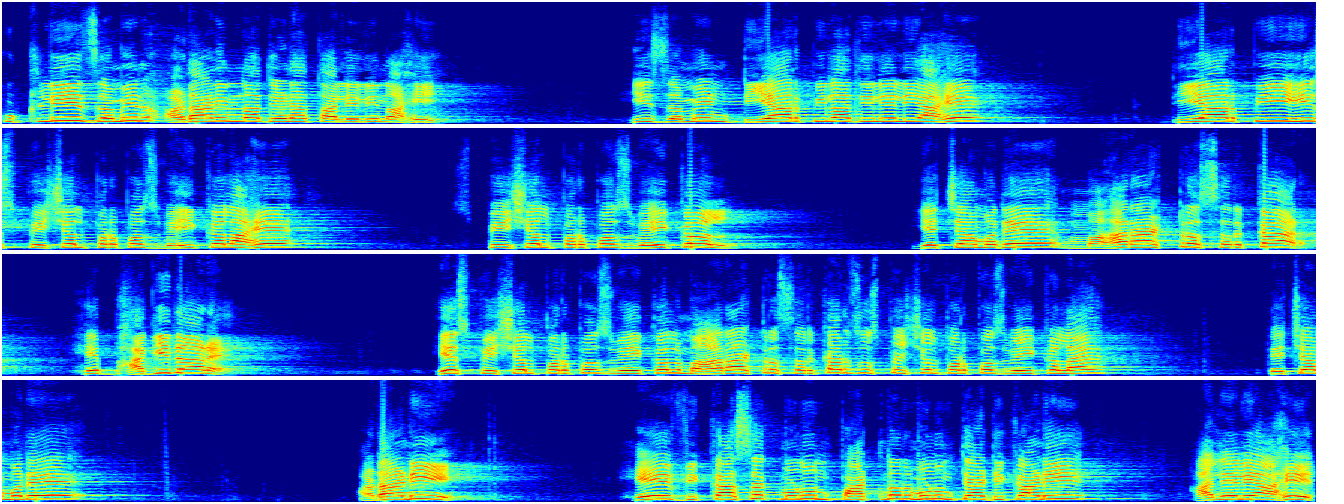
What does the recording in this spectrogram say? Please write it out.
कुठलीही जमीन अडाणींना देण्यात आलेली नाही. ही जमीन डी आर पीला दिलेली आहे. डी आर पी ही स्पेशल पर्पज व्हेकल आहे. स्पेशल पर्पज व्हेकल याच्यामध्ये महाराष्ट्र सरकार हे भागीदार आहे. हे स्पेशल पर्पज व्हेकल महाराष्ट्र सरकारचं स्पेशल पर्पज व्हेकल आहे त्याच्यामध्ये अडाणी हे विकासक म्हणून पार्टनर म्हणून त्या ठिकाणी आलेले आहेत.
